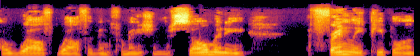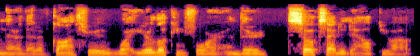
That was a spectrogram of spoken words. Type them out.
a wealth wealth of information. There's so many friendly people on there that have gone through what you're looking for and they're so excited to help you out.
